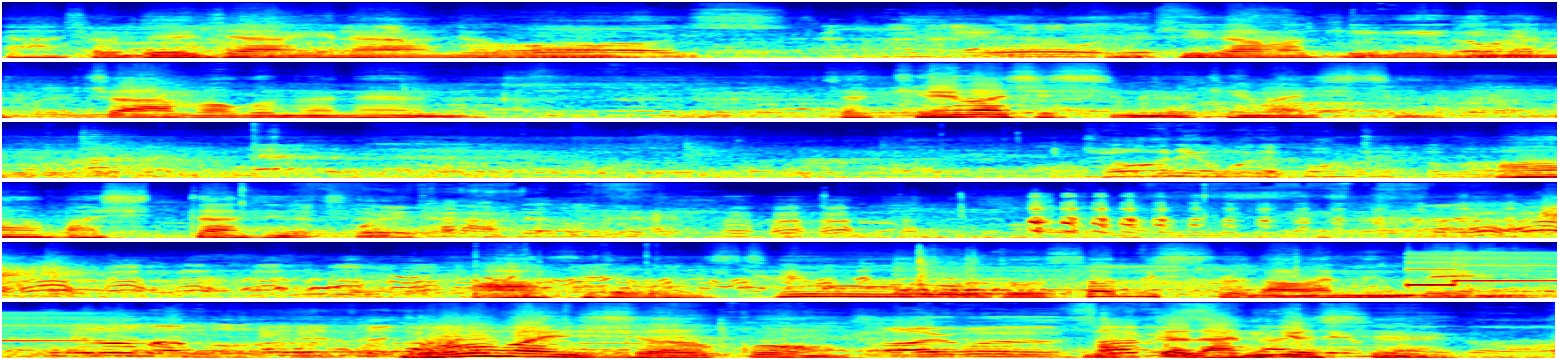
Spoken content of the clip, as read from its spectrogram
야 저 내장이랑 저거 기가 막히게 그냥 쫙 먹으면은 진짜 개 맛있습니다. 개 맛있어. 정은이 오래 번켰더만 아 맛있다 진짜. 우리 다 앞에서는데 아 그리고 새우도 서비스로 나왔는데 새우만. 너무 많이 주셔갖고 아, 이거 먹다 남겼어요.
